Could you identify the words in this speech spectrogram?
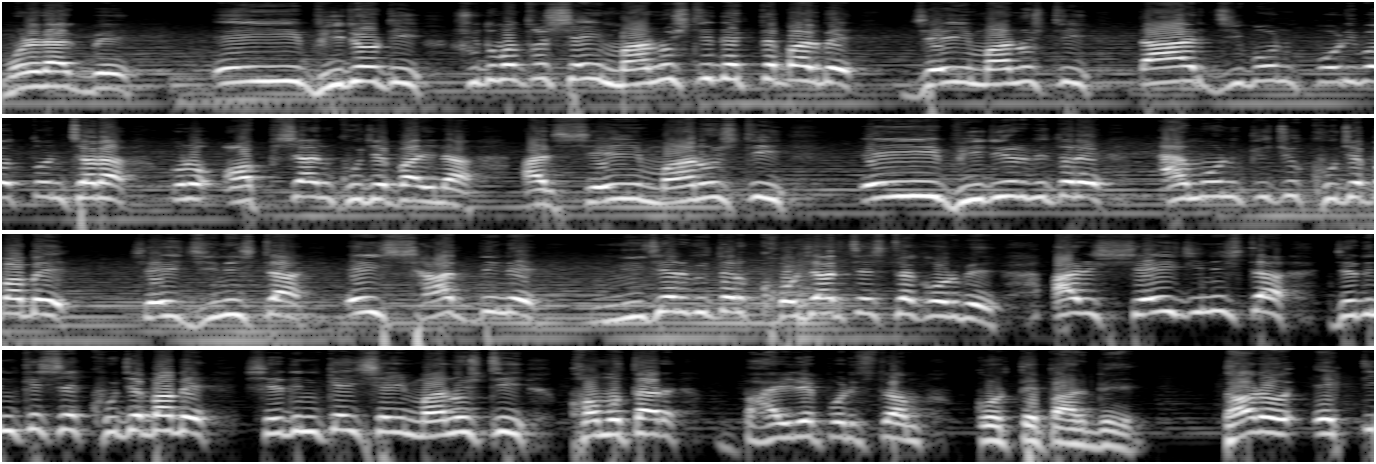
মনে রাখবে এই ভিডিওটি শুধুমাত্র সেই মানুষটি দেখতে পারবে, যেই মানুষটি তার জীবন পরিবর্তন ছাড়া কোনো অপশান খুঁজে পায় না। আর সেই মানুষটি এই ভিডিওর ভিতরে এমন কিছু খুঁজে পাবে, সেই জিনিসটা এই সাত দিনে নিজের ভিতর খোঁজার চেষ্টা করবে। আর সেই জিনিসটা যেদিনকে সে খুঁজে পাবে, সেদিনকেই সেই মানুষটি ক্ষমতার বাইরে পরিশ্রম করতে পারবে। ধরো একটি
